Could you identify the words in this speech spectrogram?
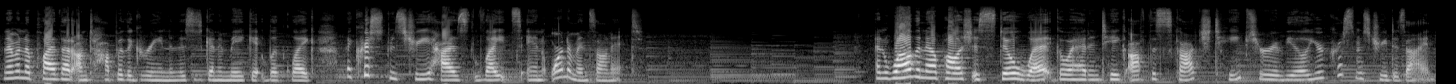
And I'm going to apply that on top of the green. And this is going to make it look like my Christmas tree has lights and ornaments on it. And while the nail polish is still wet, go ahead and take off the scotch tape to reveal your Christmas tree design.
